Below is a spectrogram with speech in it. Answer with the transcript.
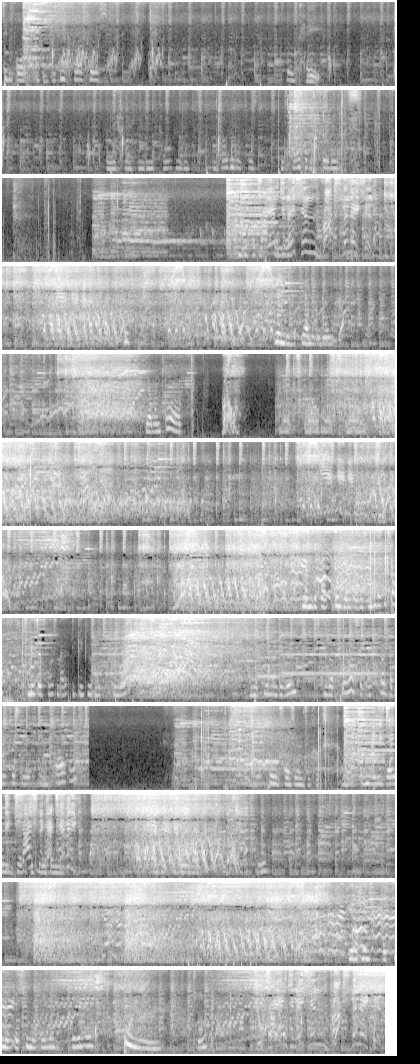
7 Power ist wirklich gratis. Okay. Soll ich vielleicht mit dem 1000er, den 1000er Quest mit Greifer das kriegen? Triangulation rocks the nation. Wir haben, wir haben gewonnen. Wir haben ein Tor. Wir haben geschafft. Und wir haben es einfach schon wieder geschafft. Ich bin jetzt als Bossen. Alter, Die Gegner sind jetzt zu viele. Wenn wir viermal gewinnen. Wie gesagt, ja, ich sag auch klar, ich habe eine Quest mit ähm, Powerhouse. Oh, scheiße, wir haben verkackt. Aber irgendwie die Bäume nicht so viele von mir. activity. Okay. Geh hin. El Primo, El Primo, geh hin. Geh hin und. Boom. Okay. Triangulation rocks the nation.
